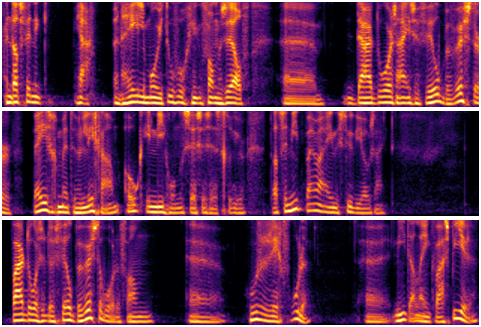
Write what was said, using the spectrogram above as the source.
En dat vind ik, ja, een hele mooie toevoeging van mezelf. Uh, daardoor zijn ze veel bewuster bezig met hun lichaam, ook in die 166 uur, dat ze niet bij mij in de studio zijn. Waardoor ze dus veel bewuster worden van uh, hoe ze zich voelen. Uh, niet alleen qua spieren,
